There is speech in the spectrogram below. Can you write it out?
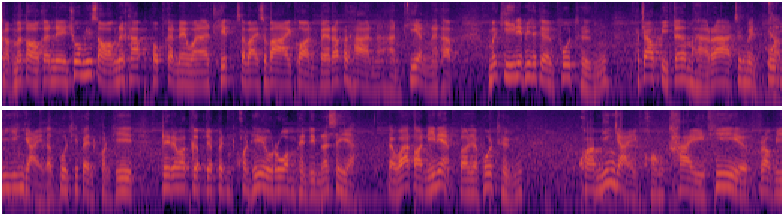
กลับมาต่อกันในช่วงที่ 2 นะครับ พบกันในวันอาทิตย์สบายๆ ก่อนไปรับประทานอาหารเที่ยงนะครับ เมื่อกี้เนี่ยพี่ตะเกิงพูดถึง พระเจ้าปีเตอร์มหาราช ซึ่งเป็นผู้ครับที่ยิ่งใหญ่ และผู้ที่เป็นคนที่เรียกได้ว่าเกือบจะเป็นคนที่รวมแผ่นดินรัสเซีย แต่ว่าตอนนี้เนี่ยเราจะพูดถึงความยิ่งใหญ่ของไทยที่เรามี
